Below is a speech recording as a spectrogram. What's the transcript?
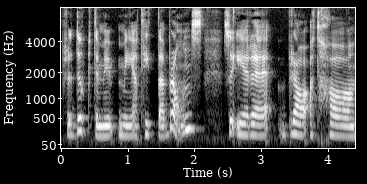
produkter med, med att hitta brons så är det bra att ha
